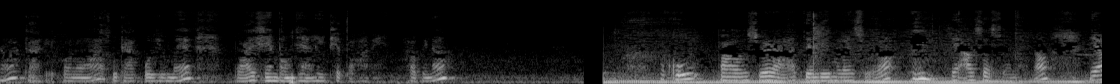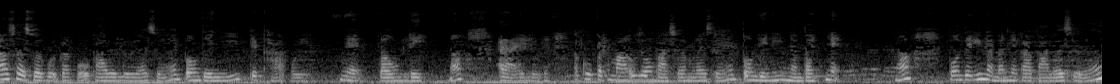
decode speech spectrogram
နော်ဒါဒီအကုန်လုံးကအခု ဒါကိုယူမဲ့ဘွားရင်ပုံချမ်းလေးဖြစ်သွားပြီဟုတ်ပြီနော်အခုဘာလို့ဆွဲတာတင်ပေးမလဲဆိုတော့ရင်အောက်ဆက်ဆွဲမယ်နော်ရင်အောက်ဆက်ဆွဲဖို့အတွက်ကိုဘာလို့လိုလဲဆိုရင်ပုံတင်ကြီးတစ်ခါကိုနဲ့3 4နော်အဲ့ဒါလေးလိုတယ်အခုပထမဦးဆုံးဘာဆွဲမလဲဆိုရင်ပုံတင်ကြီးနံပါတ်2နော်ပုံတင်ကြီးနံပါတ်2ကဘာလဲဆိုရင်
